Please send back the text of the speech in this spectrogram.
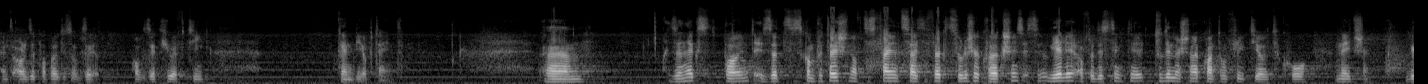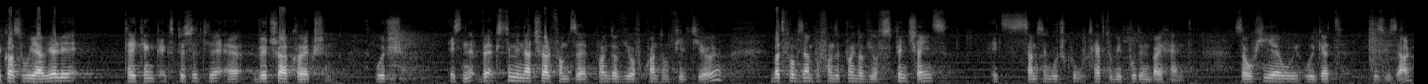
and all the properties of the, of the QFT can be obtained. Um, the next point is that this computation of this finite size effect solution corrections is really of a distinctly two-dimensional quantum field theoretical nature, because we are really taking explicitly a virtual correction, which is extremely natural from the point of view of quantum field theory, but for example, from the point of view of spin chains, it's something which would have to be put in by hand. So here we, we get this result.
